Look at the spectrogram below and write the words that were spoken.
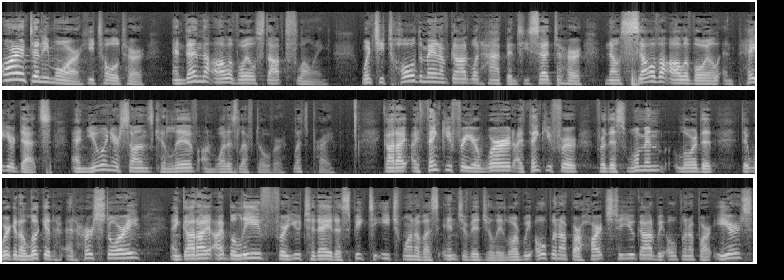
aren't any more, he told her. And then the olive oil stopped flowing. When she told the man of God what happened, he said to her, Now sell the olive oil and pay your debts, and you and your sons can live on what is left over. Let's pray. God, I, I thank you for your word. I thank you for, for this woman, Lord, that, that we're going to look at, at her story. And God, I, I believe for you today to speak to each one of us individually. Lord, we open up our hearts to you, God. We open up our ears.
